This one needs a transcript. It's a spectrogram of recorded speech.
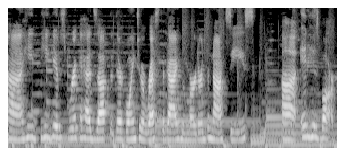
uh, he he gives Rick a heads up that they're going to arrest the guy who murdered the Nazis uh, in his bar,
